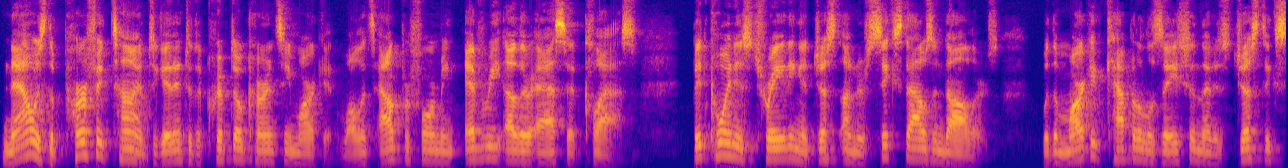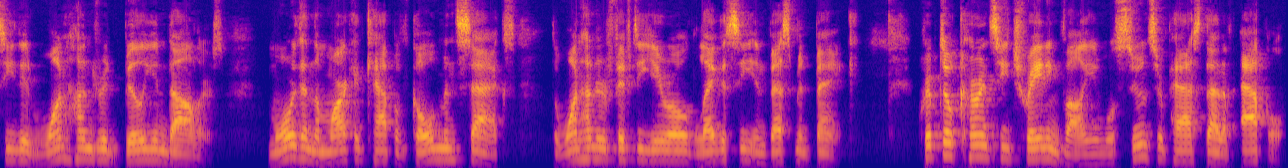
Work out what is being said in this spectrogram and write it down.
Now is the perfect time to get into the cryptocurrency market while it's outperforming every other asset class. Bitcoin is trading at just under $6,000 with a market capitalization that has just exceeded $100 billion, more than the market cap of Goldman Sachs the 150 year old legacy investment bank. Cryptocurrency trading volume will soon surpass that of Apple,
